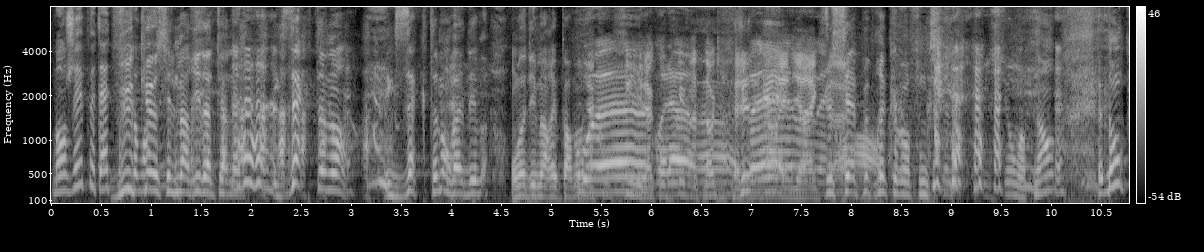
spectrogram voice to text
Manger peut-être vu que c'est le Madrid international, exactement, exactement, on va, on va démarrer par manger. Il a compris, il a compris voilà. maintenant qu'il fallait Ouais, démarrer ouais, direct. Je sais à peu près comment fonctionne la émission maintenant. Donc,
